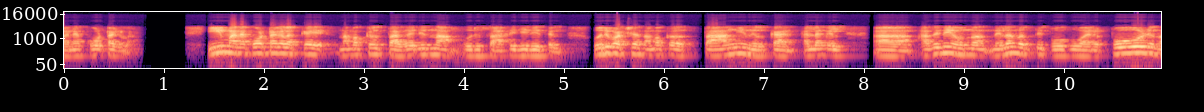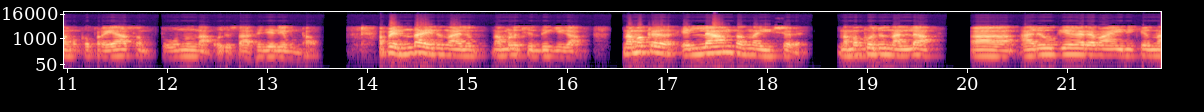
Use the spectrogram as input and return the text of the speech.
മനക്കോട്ടകളാണ്. ഈ മനക്കോട്ടകളൊക്കെ നമുക്ക് തകരുന്ന ഒരു സാഹചര്യത്തിൽ ഒരുപക്ഷെ നമുക്ക് താങ്ങി നിൽക്കാൻ അല്ലെങ്കിൽ അതിനെ ഒന്ന് നിലനിർത്തി പോകുവാൻ എപ്പോഴും നമുക്ക് പ്രയാസം തോന്നുന്ന ഒരു സാഹചര്യം ഉണ്ടാവും. അപ്പൊ എന്തായിരുന്നാലും നമ്മൾ ചിന്തിക്കുക. നമുക്ക് എല്ലാം തന്ന ഈശ്വരൻ നമുക്കൊരു നല്ല ആരോഗ്യകരമായിരിക്കുന്ന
